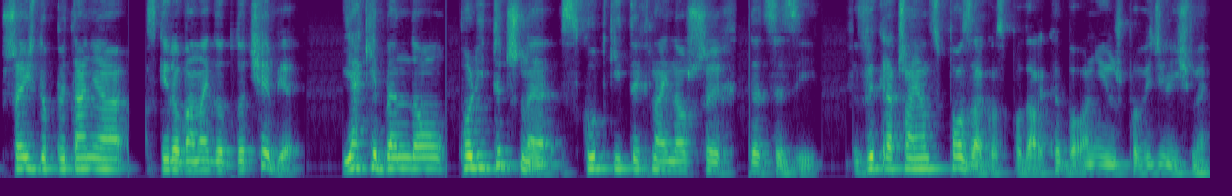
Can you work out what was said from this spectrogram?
przejść do pytania skierowanego do Ciebie. Jakie będą polityczne skutki tych najnowszych decyzji? Wykraczając poza gospodarkę, bo o niej już powiedzieliśmy,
